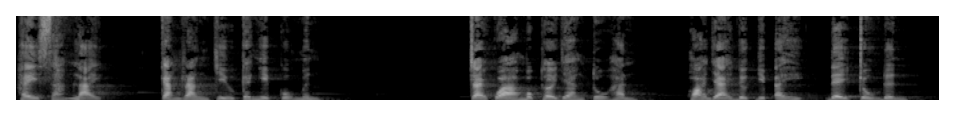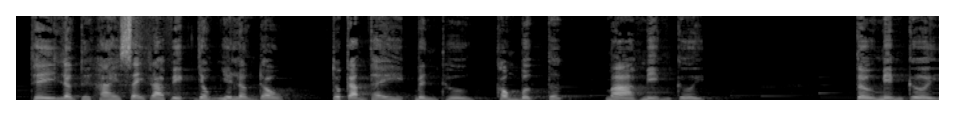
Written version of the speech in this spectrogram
hay xám lại cắn răng chịu cái nghiệp của mình trải qua một thời gian tu hành hóa giải được nghiệp ấy để trụ định thì lần thứ hai xảy ra việc giống như lần đầu. Tôi cảm thấy bình thường, không bực tức, mà mỉm cười. Tự mỉm cười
